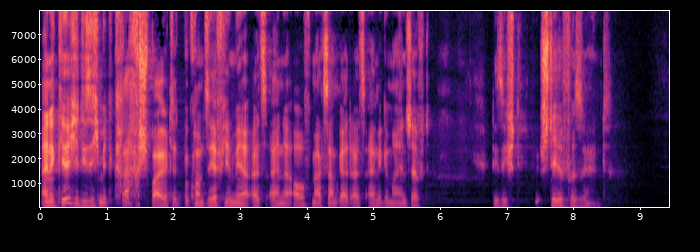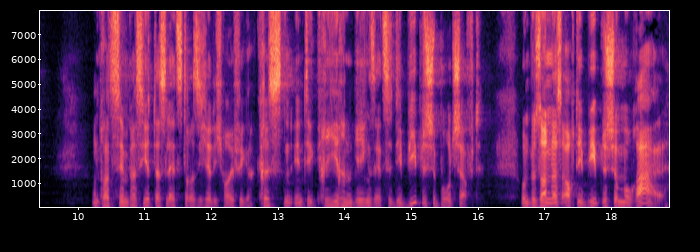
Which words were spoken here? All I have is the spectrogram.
Eine Kirche, die sich mit Krach spaltet, bekommt sehr viel mehr als eine Aufmerksamkeit, als eine Gemeinschaft, die sich still versöhnt. Und trotzdem passiert das Letztere sicherlich häufiger. Christen integrieren Gegensätze. Die biblische Botschaft und besonders auch die biblische Moral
